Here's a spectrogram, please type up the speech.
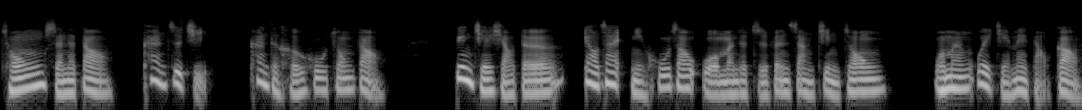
从神的道。看自己看得合乎中道，并且晓得要在你呼召我们的职分上尽忠。我们为姐妹祷告，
